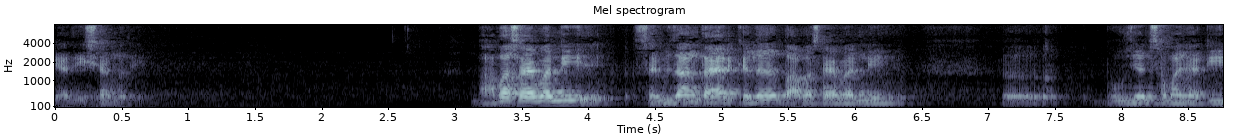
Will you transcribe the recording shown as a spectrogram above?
या देशामध्ये बाबासाहेबांनी संविधान तयार केलं बाबासाहेबांनी बहुजन समाजासाठी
